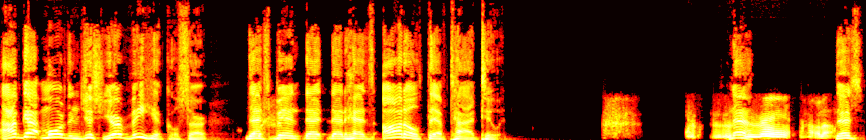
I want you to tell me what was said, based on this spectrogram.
I've got more than just your vehicle, sir. That's been that that has auto theft tied to it. Now, man, hold on. there's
